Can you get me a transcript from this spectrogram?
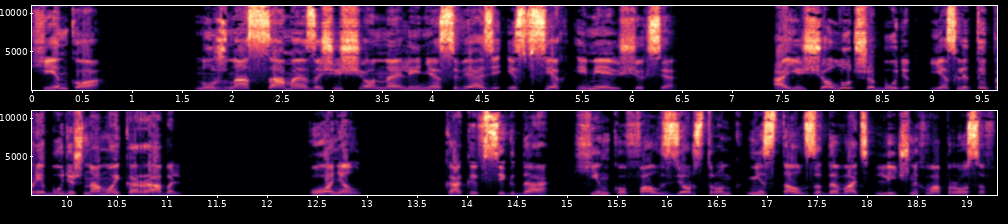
«Хинко! Нужна самая защищенная линия связи из всех имеющихся. А еще лучше будет, если ты прибудешь на мой корабль». «Понял». Как и всегда, Хинко Фалзерстронг не стал задавать личных вопросов.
